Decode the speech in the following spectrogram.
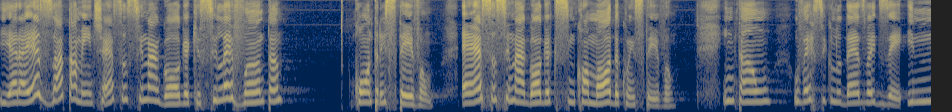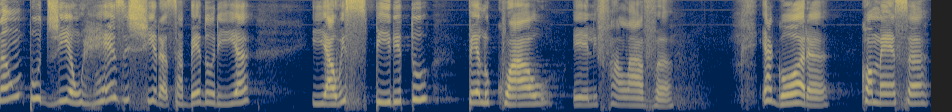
e era exatamente essa sinagoga que se levanta contra Estevão. É essa sinagoga que se incomoda com Estevão. Então, o versículo 10 vai dizer: E não podiam resistir à sabedoria e ao espírito pelo qual ele falava. E agora, começa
